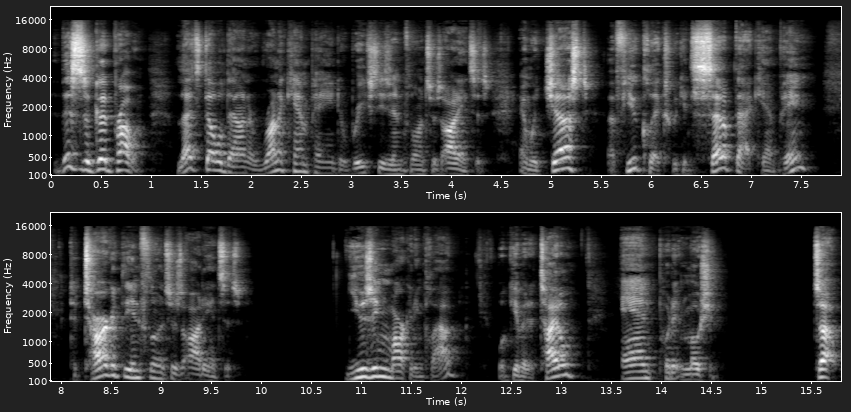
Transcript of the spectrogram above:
This is a good problem. Let's double down and run a campaign to reach these influencers' audiences. And with just a few clicks, we can set up that campaign to target the influencers' audiences. Using Marketing Cloud, we'll give it a title and put it in motion. So,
